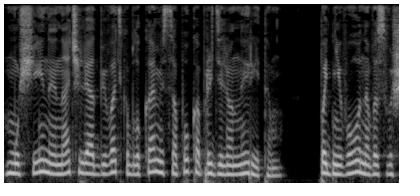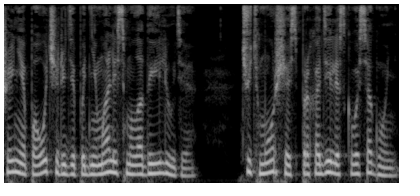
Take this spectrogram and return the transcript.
мужчины, начали отбивать каблуками сапог определенный ритм. Под него на возвышение по очереди поднимались молодые люди. Чуть морщась, проходили сквозь огонь.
